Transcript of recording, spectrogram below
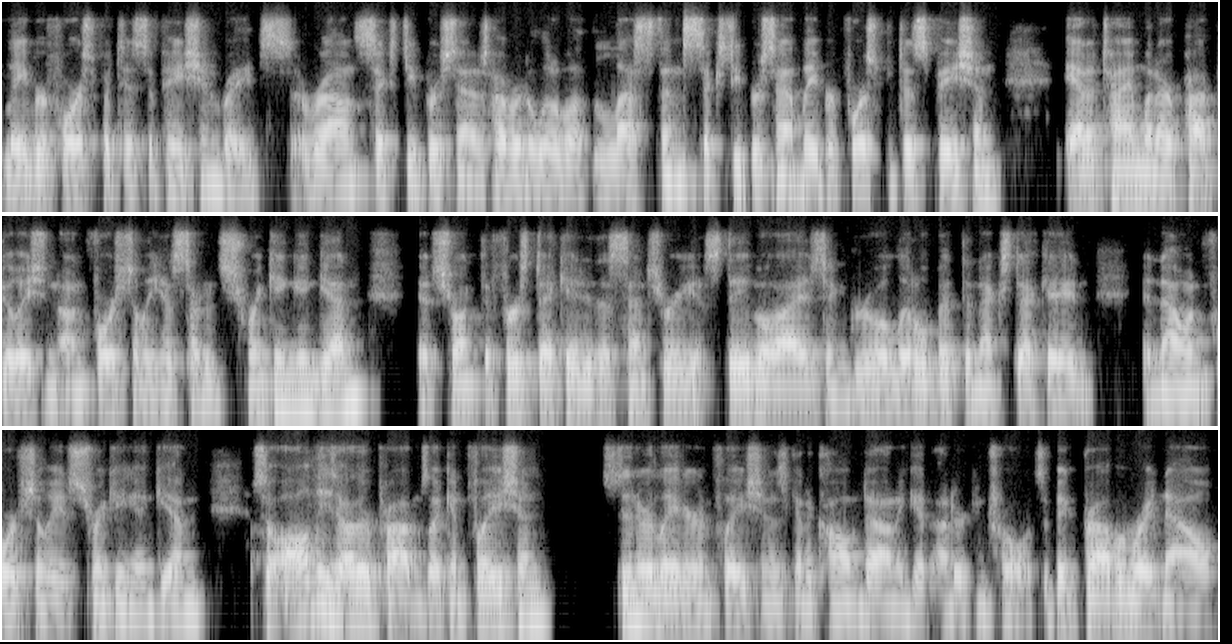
labor force participation rates, around 60%, has hovered a little bit less than 60% labor force participation at a time when our population unfortunately has started shrinking again. It shrunk the first decade of the century, it stabilized and grew a little bit the next decade, and now unfortunately it's shrinking again. So all these other problems like inflation, sooner or later inflation is going to calm down and get under control. It's a big problem right now.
